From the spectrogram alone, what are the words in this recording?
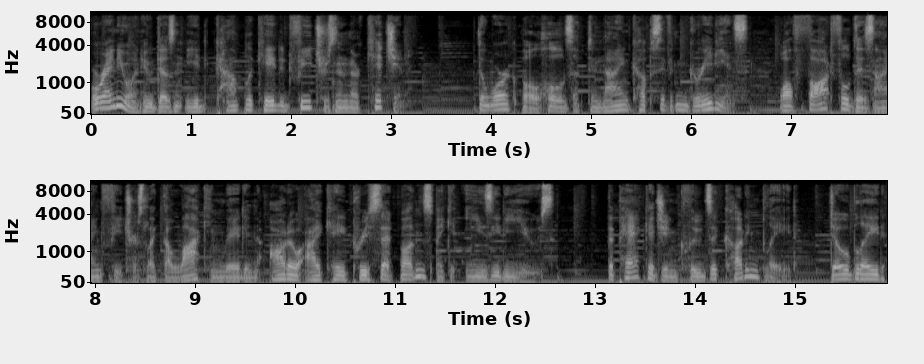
or anyone who doesn't need complicated features in their kitchen. The work bowl holds up to 9 cups of ingredients, while thoughtful design features like the locking lid and Auto-iQ preset buttons make it easy to use. The package includes a cutting blade, dough blade,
